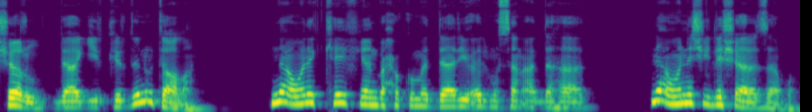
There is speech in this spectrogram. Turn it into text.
شەڕ و داگیرکردن و تاڵان ناوەنە کەیفیان بە حکوومەتداری و علم و سەنعات دەهات نە ئەوە نەشی لێ شارەزا بوون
